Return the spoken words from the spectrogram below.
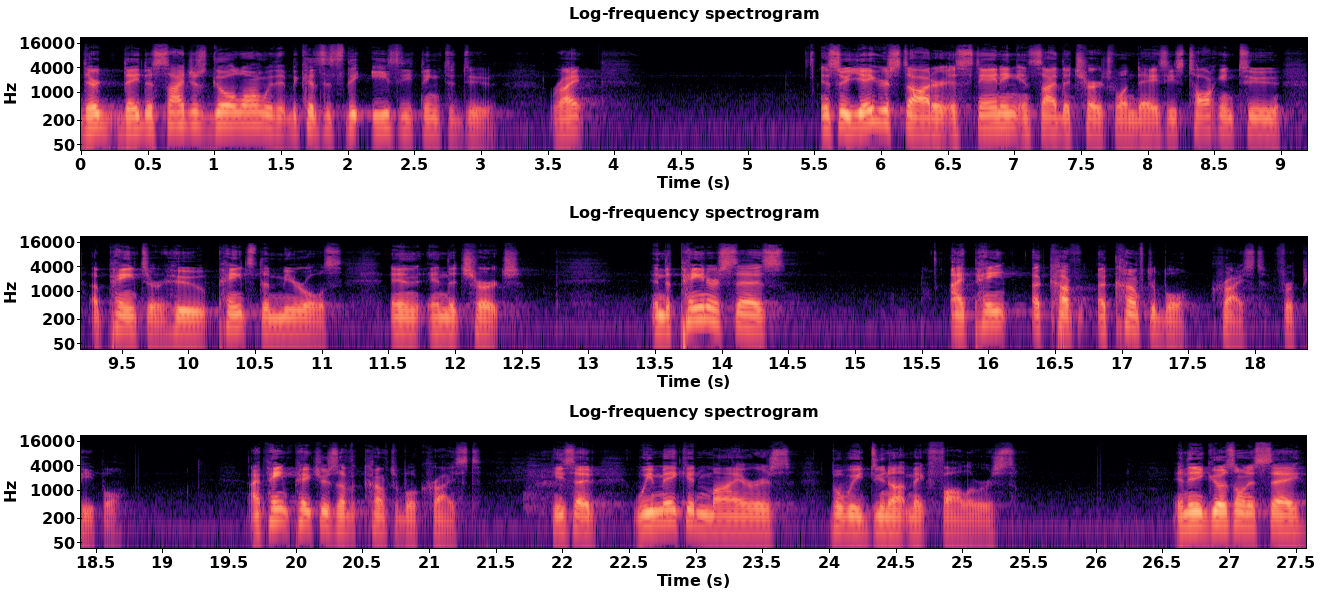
they decide just go along with it because it's the easy thing to do, right? And so Jägerstätter is standing inside the church one day as he's talking to a painter who paints the murals in, in the church. And the painter says, I paint a, a comfortable Christ for people. I paint pictures of a comfortable Christ. He said, We make admirers, but we do not make followers. And then he goes on to say,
